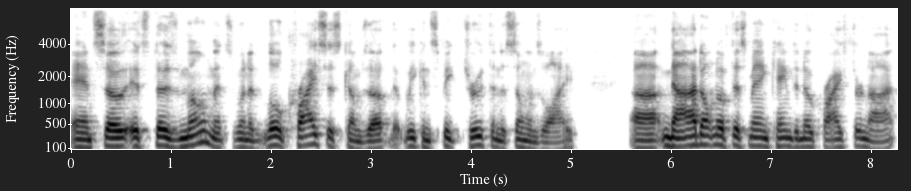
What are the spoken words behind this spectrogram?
And so it's those moments when a little crisis comes up that we can speak truth into someone's life Uh, now I don't know if this man came to know Christ or not,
